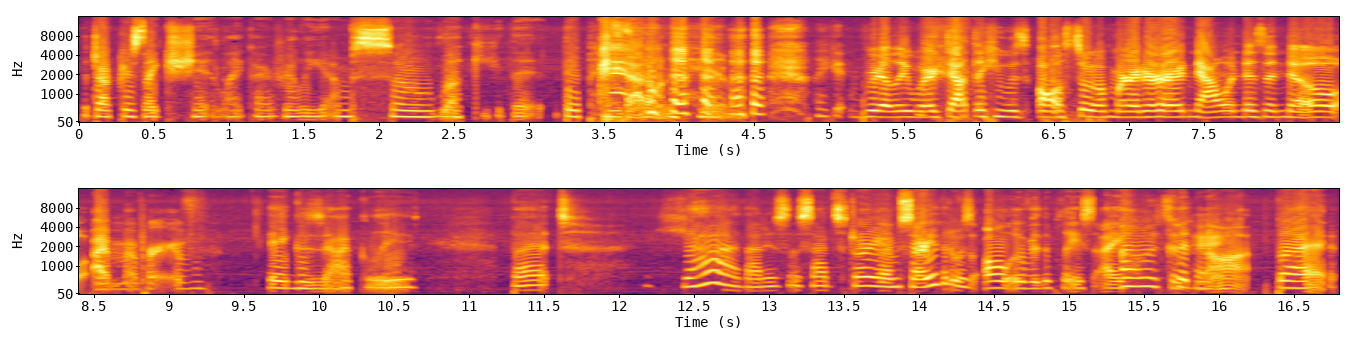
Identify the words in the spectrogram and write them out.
the doctor's like, shit, like I really I'm so lucky that they pinned that on him. like it really worked out that he was also a murderer. Now one doesn't know I'm a perv. Exactly. But yeah, that is a sad story. I'm sorry that it was all over the place. I Oh, could okay. not. But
